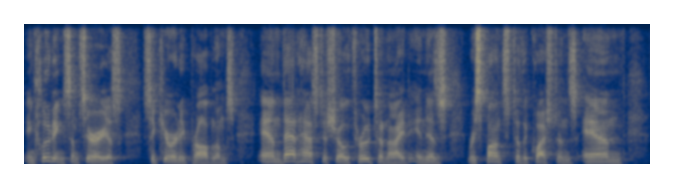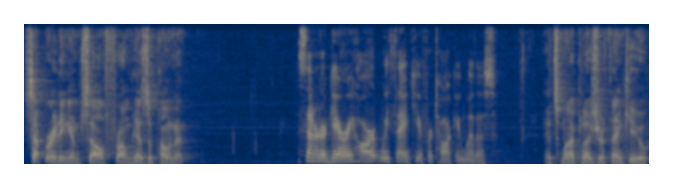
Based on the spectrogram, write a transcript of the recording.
including some serious security problems. And that has to show through tonight in his response to the questions and separating himself from his opponent. Senator Gary Hart, we thank you for talking with us. It's my pleasure. Thank you.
